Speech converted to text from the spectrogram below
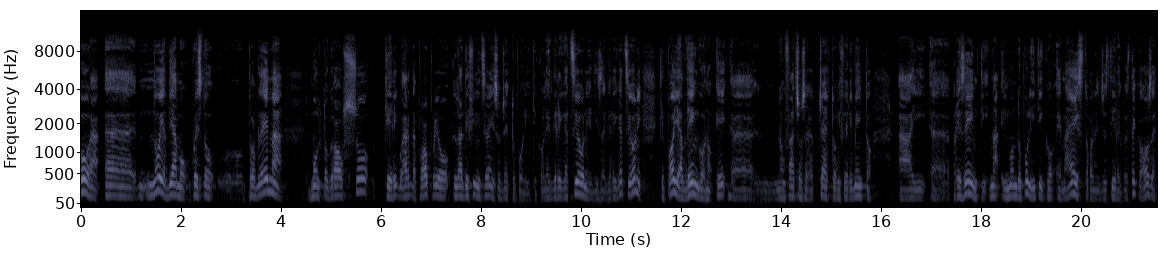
Ora, noi abbiamo questo problema molto grosso che riguarda proprio la definizione di soggetto politico, le aggregazioni e disaggregazioni che poi avvengono e eh, non faccio certo riferimento ai eh, presenti, ma il mondo politico è maestro nel gestire queste cose,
